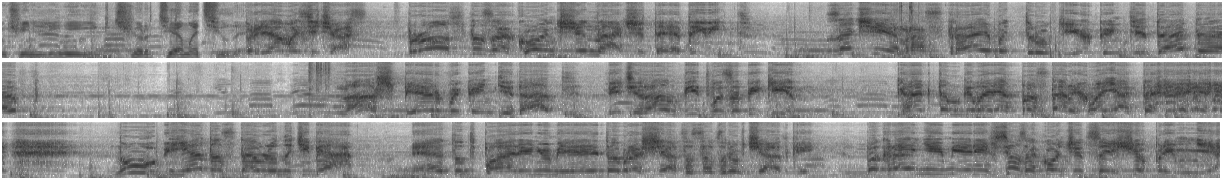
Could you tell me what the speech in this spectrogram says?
Найдем Чень Линя и к чертям отсюда. Прямо сейчас. Просто закончи начатое, Дэвид. Зачем расстраивать других кандидатов? Наш первый кандидат — ветеран битвы за Пекин. Как там говорят про старых вояк-то? Ну, я-то ставлю на тебя. Этот парень умеет обращаться со взрывчаткой. По крайней мере, все закончится еще при мне.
